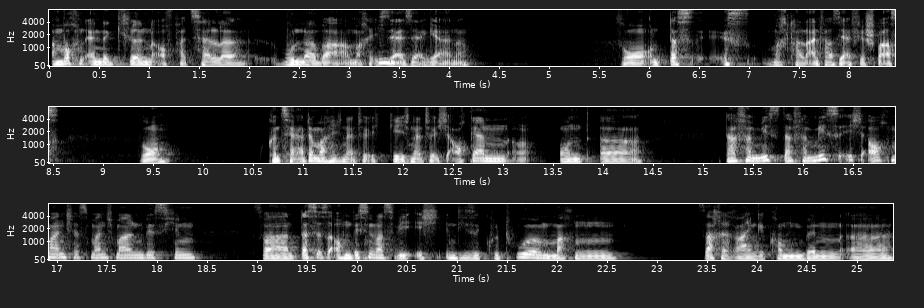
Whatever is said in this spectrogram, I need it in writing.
am Wochenende grillen auf Parzelle, wunderbar, mache ich sehr, sehr gerne. So, und das ist, macht halt einfach sehr viel Spaß. So. Konzerte mache ich natürlich, gehe ich natürlich auch gern und äh, da vermiss, da vermisse ich auch manches manchmal ein bisschen. Es war, das ist auch ein bisschen was, wie ich in diese Kultur machen Sache reingekommen bin. Äh,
